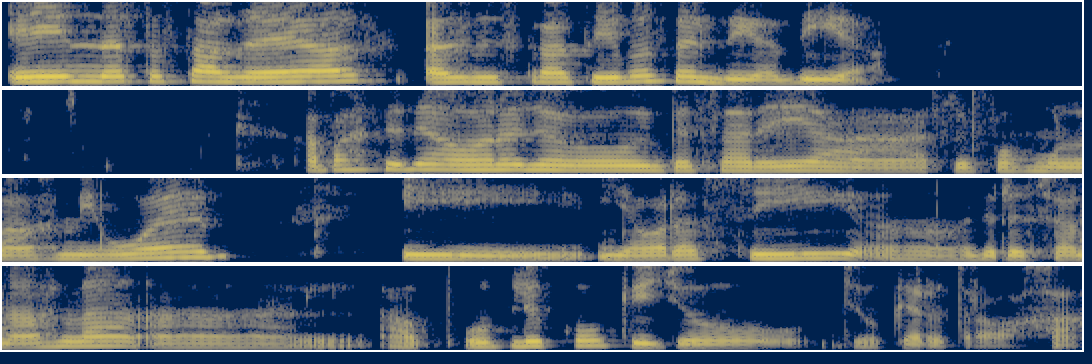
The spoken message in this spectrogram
en estas tareas administrativas del día a día. A partir de ahora yo empezaré a reformular mi web y, ahora sí a direccionarla al, público que yo, yo quiero trabajar.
